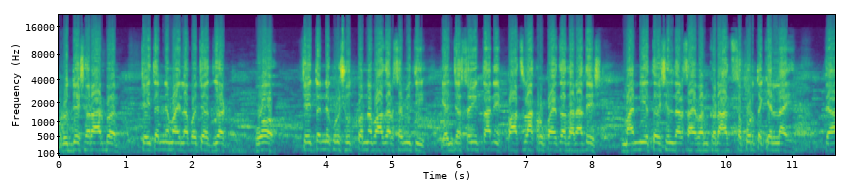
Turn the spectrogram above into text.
वृद्धेश्वर अर्बन चैतन्य महिला बचत गट व चैतन्य कृषी उत्पन्न बाजार समिती यांच्या संयुक्ताने पाच लाख रुपयाचा धनादेश माननीय तहसीलदार साहेबांकडे आज सपूर्त केलेला आहे. त्या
